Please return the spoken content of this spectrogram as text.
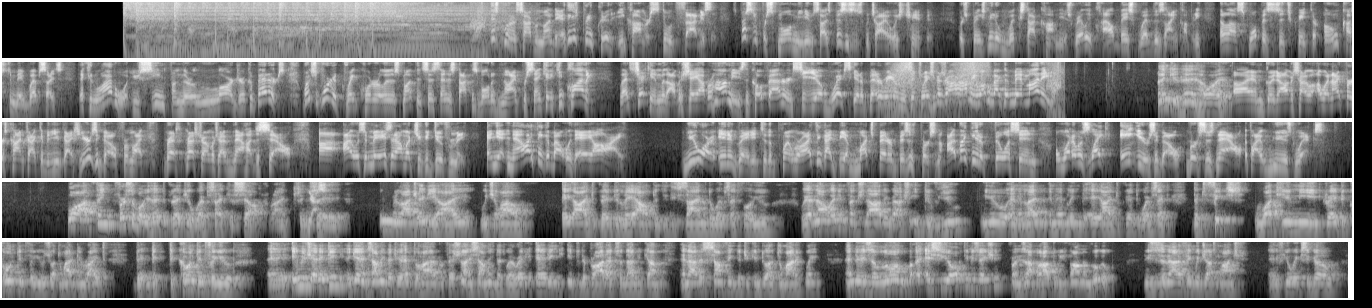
This point on Cyber Monday, I think it's pretty clear that e-commerce is doing fabulously, especially for small and medium-sized businesses, which I always champion. Which brings me to Wix.com, the Israeli cloud-based web design company that allows small businesses to create their own custom-made websites that can rival what you've seen from their larger competitors. Wix reported a great quarter earlier this month, and since then, the stock has vaulted 9%. Can it keep climbing? Let's check in with Avishai Abrahami. He's the co-founder and CEO of Wix. Get a better read on the situation. Mr. Abrahami, welcome back to Mad Money. Thank you. Hey, how are you? I am good. Avishai, when I first contracted with you guys years ago for my rest- restaurant, which I've now had to sell, uh, I was amazed at how much you could do for me. And yet now I think about with AI, you are integrated to the point where I think I'd be a much better business person. I'd like you to fill us in on what it was like eight years ago versus now if I used Wix. Well, I think first of all, you had to create your website yourself, right? Since yes. Launched ADI, which allow AI to create the layout and the design of the website for you. We are now adding functionality. We actually interview you and enabling the AI to create a website that fits what you need, create the content for you, so automatically write the, the, the content for you. Uh, image editing, again, something that you have to hire a professional, is something that we're already adding into the product, so that become another something that you can do automatically. And there is a long SEO optimization, for example, how to be found on Google. This is another thing we just launched a few weeks ago,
